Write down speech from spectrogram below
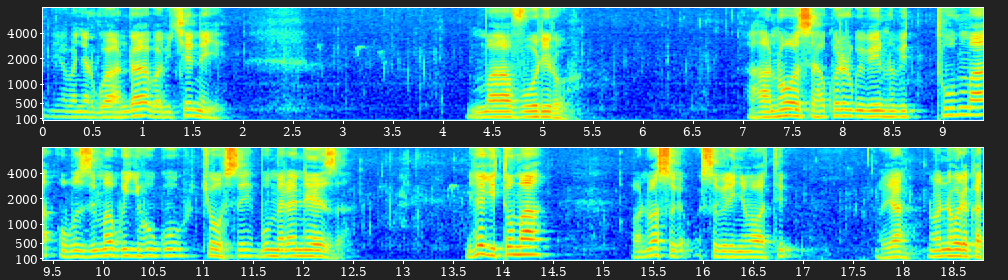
Hariyo abanyarwanda babikeneye. Mavuriro. Ahantu hose hakorerwa ibintu bituma ubuzima bw'igihugu cyose bumera neza. Nicyo gituma abantu basubira inyuma bati noneho reka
